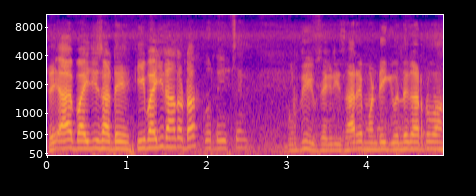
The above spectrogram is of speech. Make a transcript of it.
ਤੇ ਆ ਬਾਈ ਜੀ ਸਾਡੇ ਕੀ ਬਾਈ ਜੀ ਨਾਂ ਤੁਹਾਡਾ? ਗੁਰਦੀਪ ਸਿੰਘ। ਗੁਰਦੀਪ ਸਿੰਘ ਜੀ ਸਾਰੇ ਮੰਡੀ ਗੋਬਿੰਦਗੜ੍ਹ ਤੋਂ ਆ।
